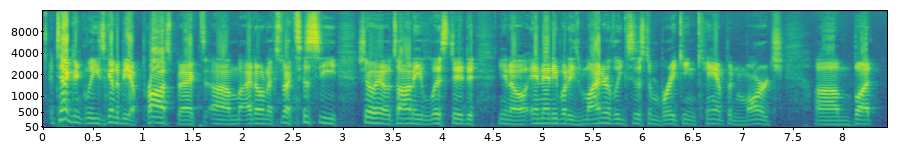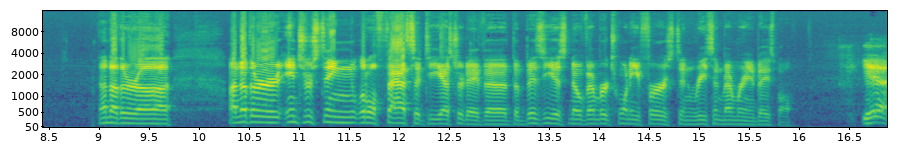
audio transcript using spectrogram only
technically he's going to be a prospect. Um, I don't expect to see Shohei Ohtani listed, you know, in anybody's minor league system breaking camp in March. Um, but another uh, another interesting little facet to yesterday, the the busiest November 21st in recent memory in baseball. Yeah,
